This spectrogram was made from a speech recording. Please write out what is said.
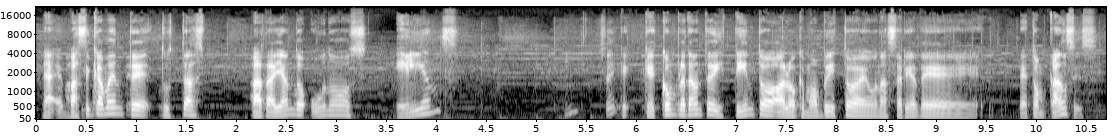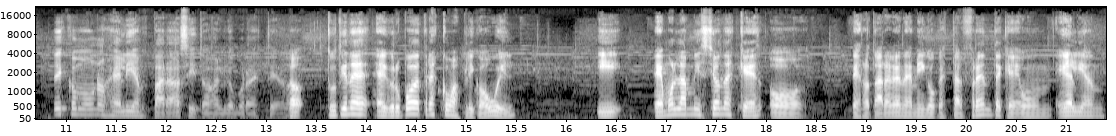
O sea, básicamente tú estás batallando unos aliens ¿Sí? que, que es completamente distinto a lo que hemos visto en una serie de, de Tom Clancy's. Es como unos alien parásitos, algo por. So, tú tienes el grupo de tres, como explicó Will, y tenemos las misiones que es o derrotar al enemigo que está al frente, que es un alien,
